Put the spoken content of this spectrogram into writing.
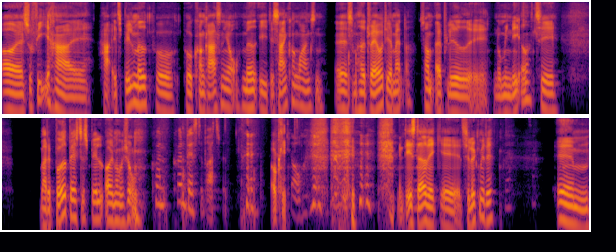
Og øh, Sofie har, øh, har et spil med på, på kongressen i år, med i designkonkurrencen, øh, som hedder Dværge Diamanter, som er blevet øh, nomineret til, var det både bedste spil og innovation? Kun, kun bedste brætspil. Okay, men det er stadigvæk øh, tillykke med det. Øhm,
